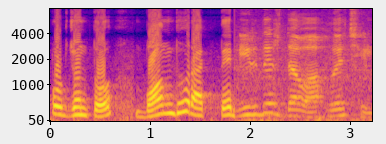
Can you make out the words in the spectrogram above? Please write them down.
পর্যন্ত বন্ধ রাখতে নির্দেশ দেওয়া হয়েছিল।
